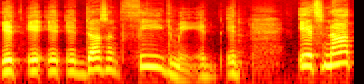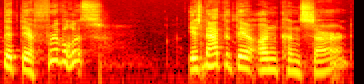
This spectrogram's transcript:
It, it, it, it doesn't feed me. It, it, it's not that they're frivolous. It's not that they're unconcerned.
